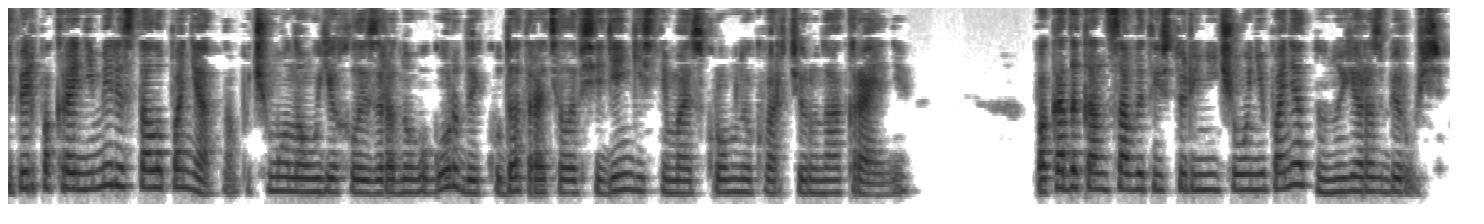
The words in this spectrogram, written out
Теперь, по крайней мере, стало понятно, почему она уехала из родного города и куда тратила все деньги, снимая скромную квартиру на окраине. Пока до конца в этой истории ничего не понятно, но я разберусь.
